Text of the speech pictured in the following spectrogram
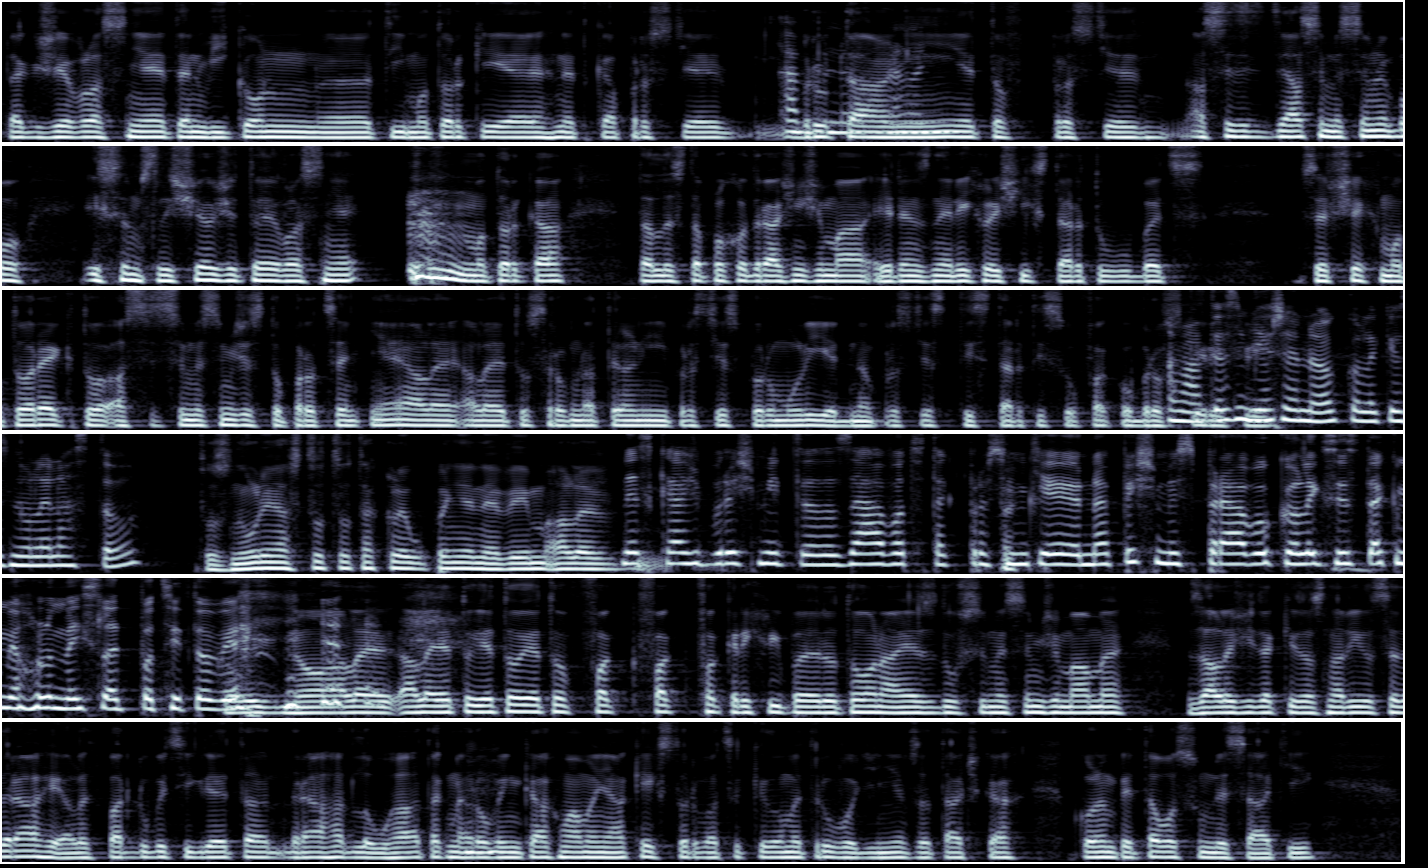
takže vlastně ten výkon eh, té motorky je hnedka prostě brutální. Je to prostě, asi já si myslím, nebo i jsem slyšel, že to je vlastně motorka, tahle plochodrážní, že má jeden z nejrychlejších startů vůbec ze všech motorek, to asi si myslím, že stoprocentně, ale, ale je to srovnatelný prostě s Formulí 1, prostě ty starty jsou fakt obrovské. A máte rychlý. změřeno, kolik je z 0 na 100? To z nuly na 100 to takhle úplně nevím, ale... Dneska, až budeš mít eh, závod, tak prosím tak... tě, napiš mi zprávu, kolik jsi tak mohl myslet pocitově. Kolik, no, ale, ale je to, je to, je to fakt, fakt, fakt rychlý, protože do toho nájezdu si myslím, že máme, záleží taky zase na dílce dráhy, ale v Pardubicích, kde je ta dráha dlouhá, tak na mm. rovinkách máme nějakých 120 km hodině, v zatáčkách kolem 85.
